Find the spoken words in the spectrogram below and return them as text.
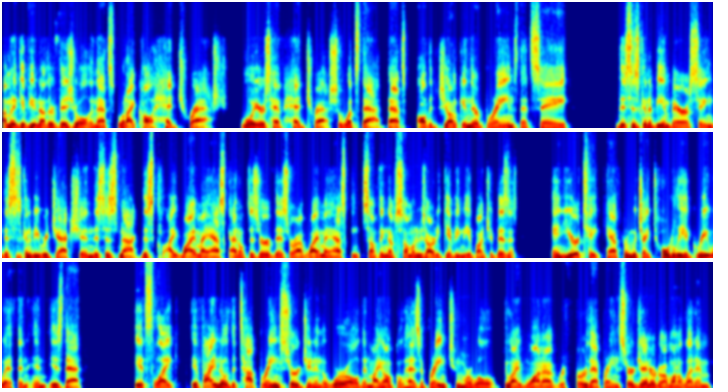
I'm going to give you another visual and that's what i call head trash. Lawyers have head trash. So what's that? That's all the junk in their brains that say this is going to be embarrassing. This is going to be rejection. This is not this I, why am i asking i don't deserve this or why am i asking something of someone who's already giving me a bunch of business? And your take catherine which i totally agree with and, and is that it's like if I know the top brain surgeon in the world and my uncle has a brain tumor, well, do I want to refer that brain surgeon or do I want to let him,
